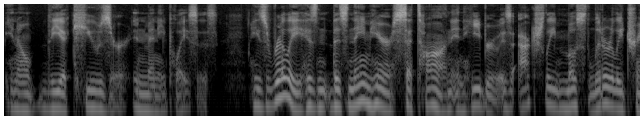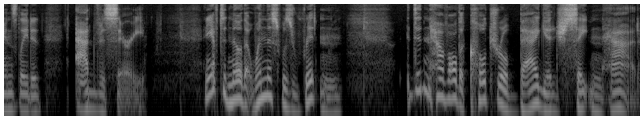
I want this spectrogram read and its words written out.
you know, the accuser in many places. He's really his this name here, Satan in Hebrew, is actually most literally translated adversary. And you have to know that when this was written, it didn't have all the cultural baggage Satan had.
